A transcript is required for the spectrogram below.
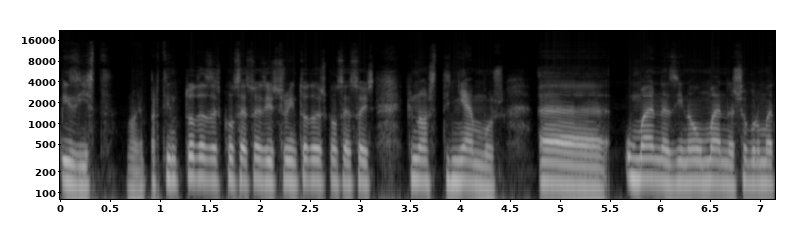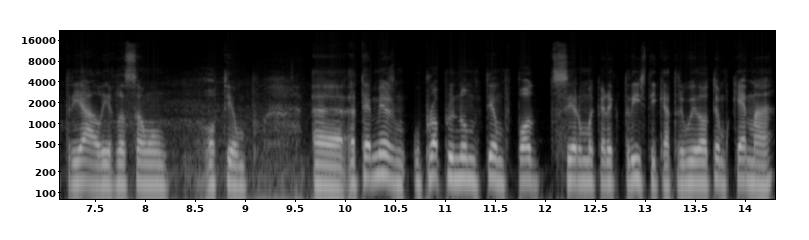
existe, não é? Partindo de todas as concepções e destruindo todas as concepções que nós tínhamos humanas e não humanas sobre o material e em relação ao, ao tempo. até mesmo o próprio nome tempo pode ser uma característica atribuída ao tempo que é má,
